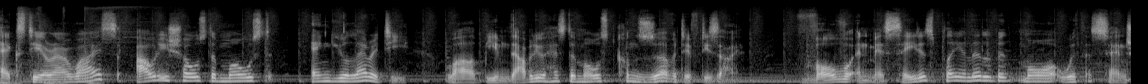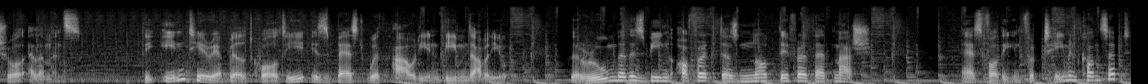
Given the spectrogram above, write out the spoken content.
Exterior wise, Audi shows the most angularity, while BMW has the most conservative design. Volvo and Mercedes play a little bit more with sensual elements. The interior build quality is best with Audi and BMW. The room that is being offered does not differ that much. As for the infotainment concept,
